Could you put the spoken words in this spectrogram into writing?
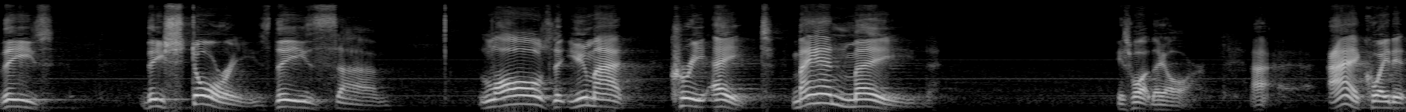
these, these stories, these uh, laws that you might create, man-made is what they are. I, I equate it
